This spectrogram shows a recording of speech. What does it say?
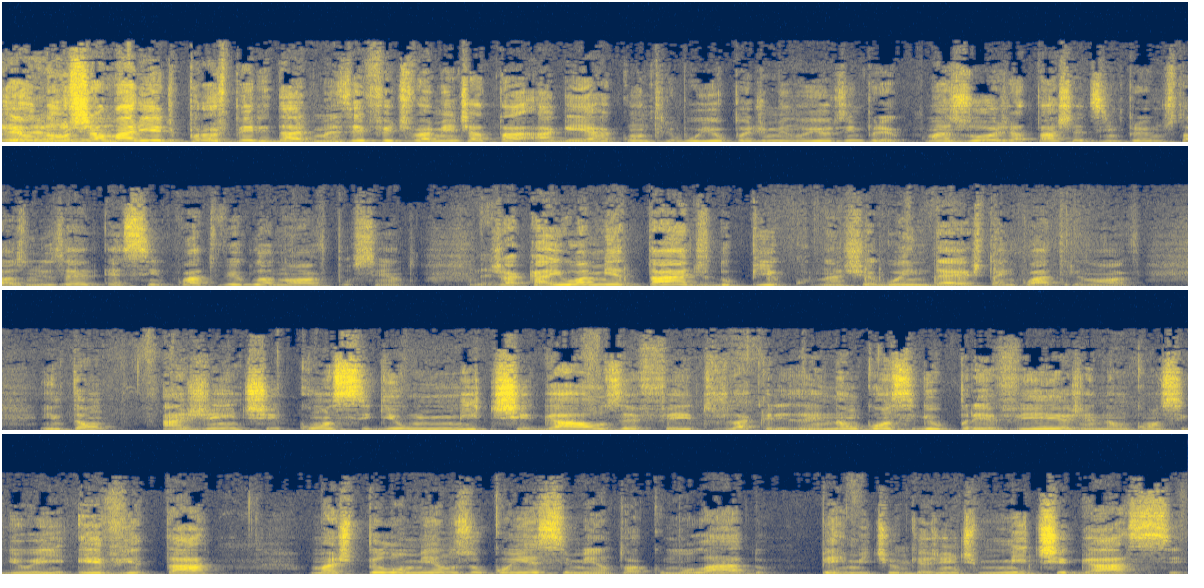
eu não chamaria de prosperidade, mas efetivamente a, a guerra contribuiu para diminuir o desemprego. Mas hoje a taxa de desemprego nos Estados Unidos é, é 4,9%. Já caiu a metade do pico, né? chegou em 10, está em 4,9%. Então, a gente conseguiu mitigar os efeitos da crise. A gente não conseguiu prever, a gente não conseguiu evitar, mas pelo menos o conhecimento acumulado permitiu que a gente mitigasse.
